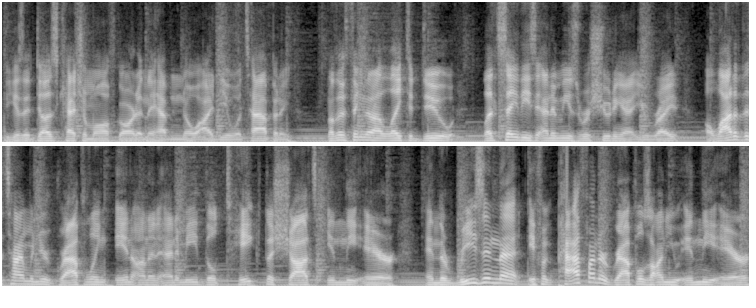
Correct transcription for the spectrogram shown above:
because it does catch them off guard and they have no idea what's happening. Another thing that I like to do, let's say these enemies were shooting at you, right? A lot of the time when you're grappling in on an enemy, they'll take the shots in the air. And the reason that if a Pathfinder grapples on you in the air,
